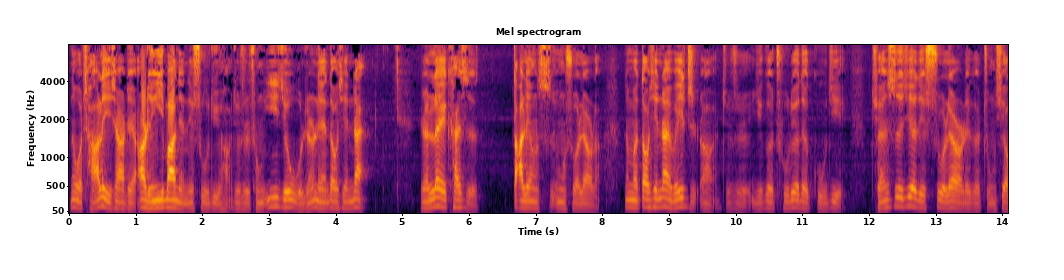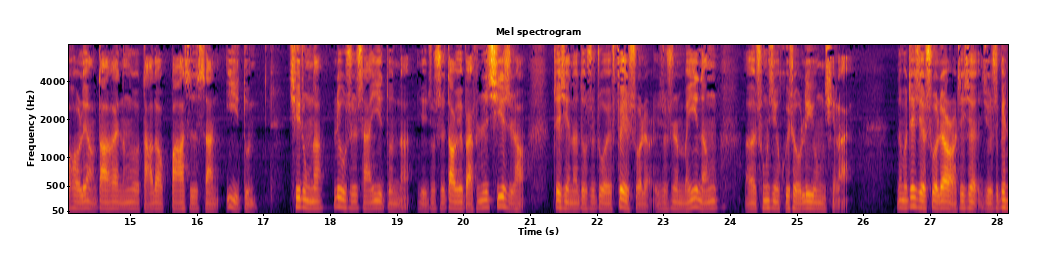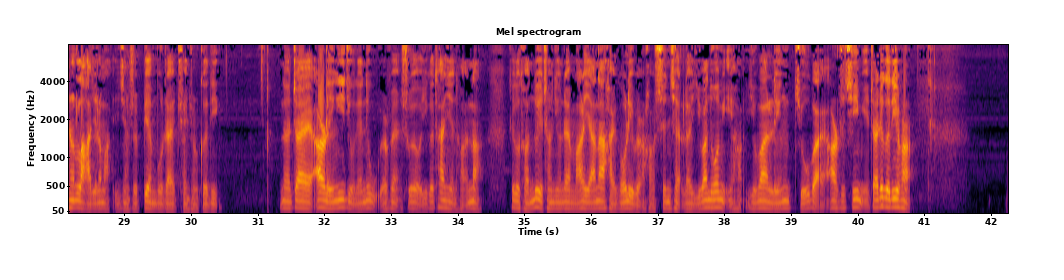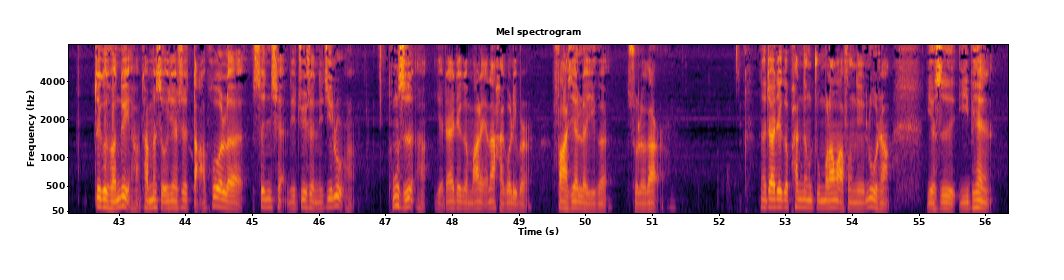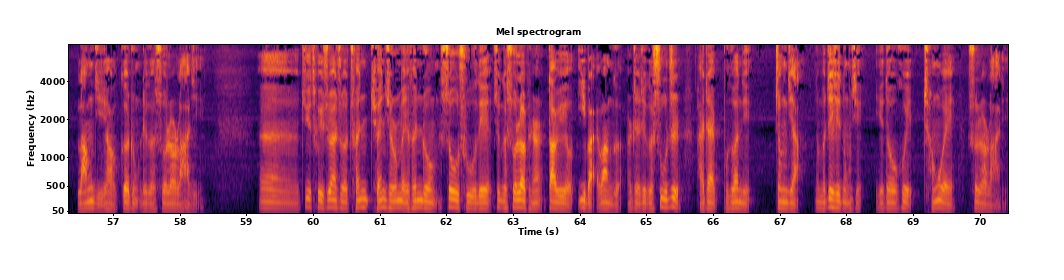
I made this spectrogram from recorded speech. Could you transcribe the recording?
那我查了一下这二零一八年的数据哈，就是从一九五零年到现在，人类开始。大量使用塑料了，那么到现在为止啊，就是一个粗略的估计，全世界的塑料这个总消耗量大概能够达到八十三亿吨，其中呢，六十三亿吨呢，也就是大约百分之七十哈，这些呢都是作为废塑料，也就是没能呃重新回收利用起来。那么这些塑料啊，这些就是变成垃圾了嘛，已经是遍布在全球各地。那在二零一九年的五月份，说有一个探险团呐。这个团队曾经在马里亚纳海沟里边哈深潜了一万多米哈一万零九百二十七米，在这个地方，这个团队哈他们首先是打破了深潜的最深的记录哈，同时哈也在这个马里亚纳海沟里边发现了一个塑料袋儿。那在这个攀登珠穆朗玛峰的路上，也是一片狼藉啊，各种这个塑料垃圾。嗯，据推算说，全全球每分钟售出的这个塑料瓶大约有一百万个，而且这个数字还在不断的增加。那么这些东西也都会成为塑料垃圾。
